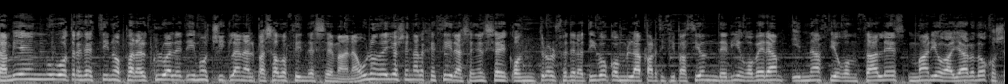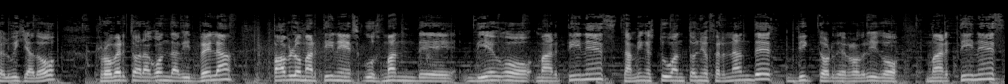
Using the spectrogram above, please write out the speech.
También hubo tres destinos para el Club Atletismo Chiclana el pasado fin de semana. Uno de ellos en Algeciras, en ese control federativo con la participación de Diego Vera, Ignacio González, Mario Gallardo, José Luis Lladó, Roberto Aragón, David Vela, Pablo Martínez Guzmán de Diego Martínez, también estuvo Antonio Fernández, Víctor de Rodrigo Martínez,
